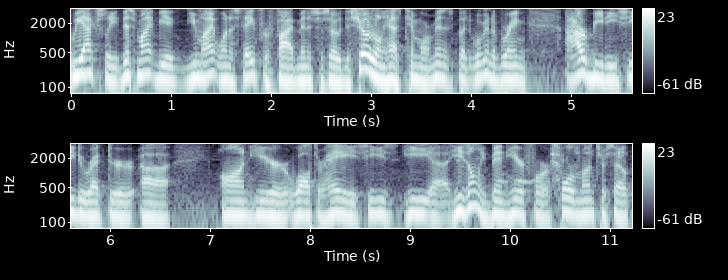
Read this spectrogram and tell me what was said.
we actually this might be a, you might want to stay for five minutes or so. The show only has ten more minutes, but we're going to bring our BDC director uh, on here, Walter Hayes. He's he uh, he's only been here for four months or so.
